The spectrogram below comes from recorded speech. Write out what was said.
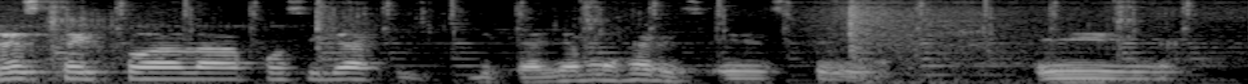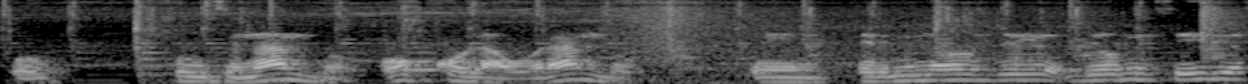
Respecto a la posibilidad de que haya mujeres este, eh, funcionando o colaborando en términos de, homicidios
